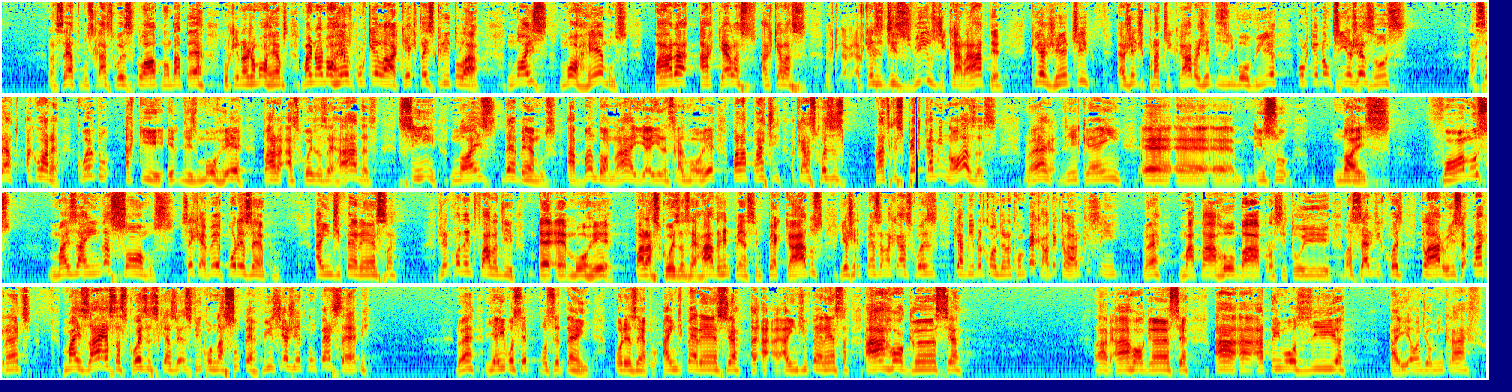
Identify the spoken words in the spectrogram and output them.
Tá certo? Buscar as coisas do alto, não da terra, porque nós já morremos. Mas nós morremos porque lá? O que é está escrito lá? Nós morremos para aquelas, aquelas, aqueles desvios de caráter que a gente, a gente praticava, a gente desenvolvia, porque não tinha Jesus. Tá certo? Agora, quando aqui ele diz morrer para as coisas erradas, sim, nós devemos abandonar, e aí nesse caso morrer, para a parte, aquelas coisas práticas pecaminosas, não é? De quem é, é, é, isso nós fomos, mas ainda somos. Você quer ver, por exemplo, a indiferença. gente, quando a gente fala de é, é, morrer para as coisas erradas, a gente pensa em pecados e a gente pensa naquelas coisas que a Bíblia condena como pecado. É claro que sim. Não é? Matar, roubar, prostituir, uma série de coisas. Claro, isso é flagrante. Mas há essas coisas que às vezes ficam na superfície e a gente não percebe. Não é? E aí você, você tem, por exemplo, a indiferença, a, a, a indiferença, a arrogância, sabe? a arrogância, a, a, teimosia, aí é onde eu me encaixo.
